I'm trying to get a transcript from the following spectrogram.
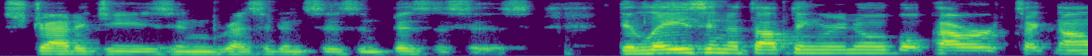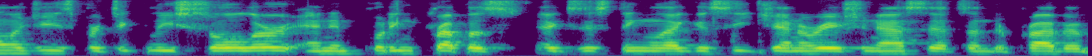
strategies in residences and businesses. Delays in adopting renewable power technologies, particularly solar, and in putting PREPA's existing legacy generation assets under private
